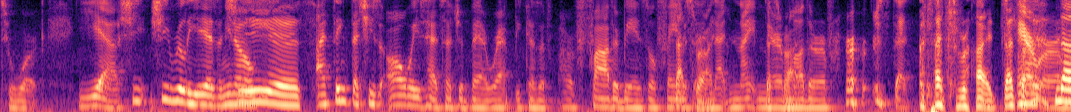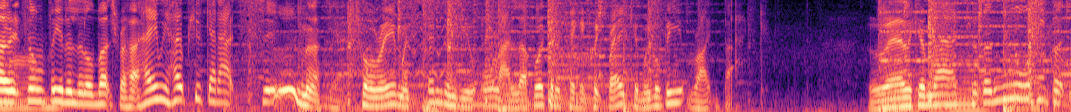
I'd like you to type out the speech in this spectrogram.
to work. Yeah, she she really is. And you know, She is. I think that she's always had such a bad rap because of her father being so famous right. and that nightmare right. mother of hers. That That's right. That's Terror, right. No, it's all been a little much for her. Hey, we hope you get out soon, Tori, and we're sending you all our love. We're going to take a quick break, and we will be right back. Welcome back to the Naughty But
